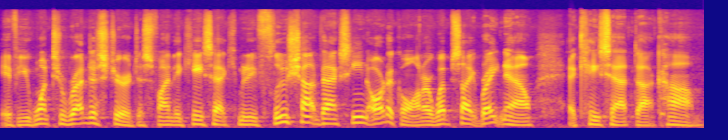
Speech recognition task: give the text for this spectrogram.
If you want to register, just find the KSAT community flu shot vaccine article on our website right now at ksat.com.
